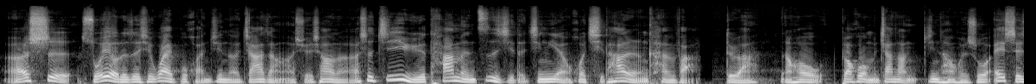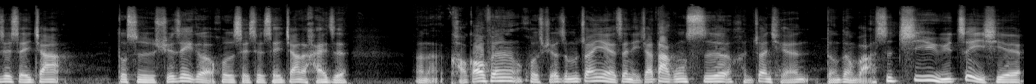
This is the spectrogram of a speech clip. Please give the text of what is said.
而是所有的这些外部环境呢，家长啊、学校呢，而是基于他们自己的经验或其他的人看法，对吧？然后包括我们家长经常会说，哎，谁谁谁家都是学这个，或者谁谁谁家的孩子啊，考高分或者学什么专业，在哪家大公司很赚钱等等吧，是基于这些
